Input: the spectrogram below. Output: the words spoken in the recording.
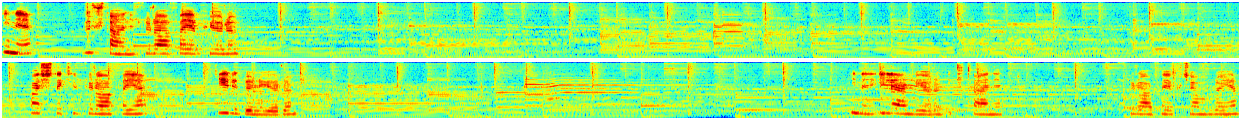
Yine 3 tane zürafa yapıyorum. baştaki zürafaya geri dönüyorum. Yine ilerliyorum. iki tane zürafa yapacağım buraya.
